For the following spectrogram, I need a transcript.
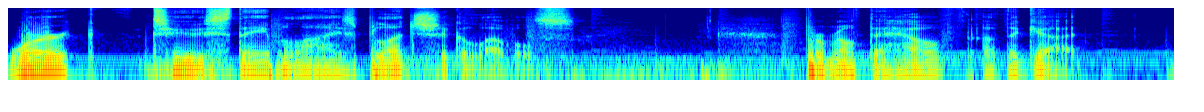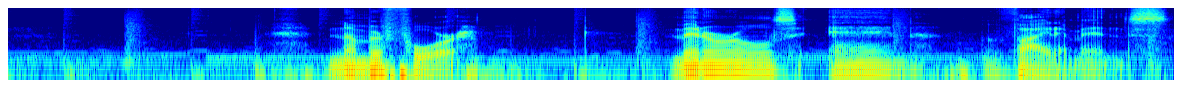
work to stabilize blood sugar levels, promote the health of the gut. Number four, minerals and vitamins.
